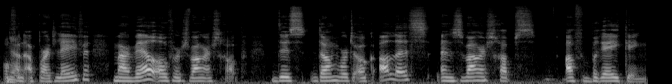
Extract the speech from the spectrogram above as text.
of Ja. een apart leven, maar wel over zwangerschap. Dus dan wordt ook alles een zwangerschapsafbreking.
